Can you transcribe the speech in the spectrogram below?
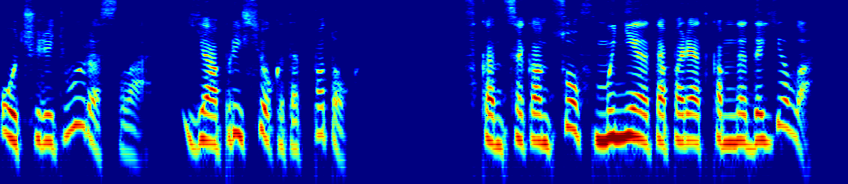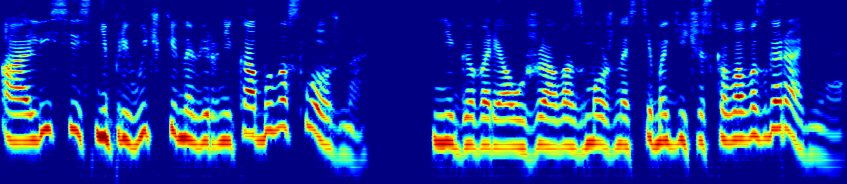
очередь выросла, я присек этот поток. В конце концов, мне это порядком надоело, а Алисе с непривычки наверняка было сложно, не говоря уже о возможности магического возгорания.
